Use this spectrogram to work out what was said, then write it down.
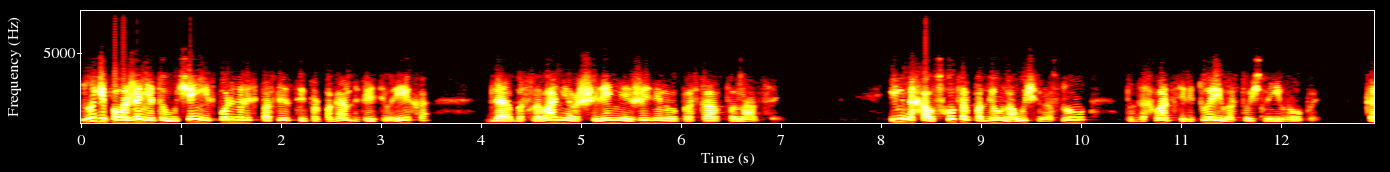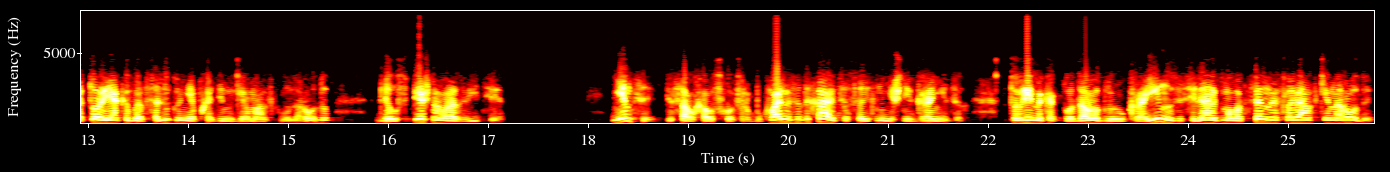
Многие положения этого учения использовались впоследствии пропаганды Третьего рейха, для обоснования расширения жизненного пространства нации. Именно Хаусхофер подвел научную основу под захват территории Восточной Европы, которая якобы абсолютно необходима германскому народу для успешного развития. Немцы, писал Хаусхофер, буквально задыхаются в своих нынешних границах, в то время как плодородную Украину заселяют малоценные славянские народы,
